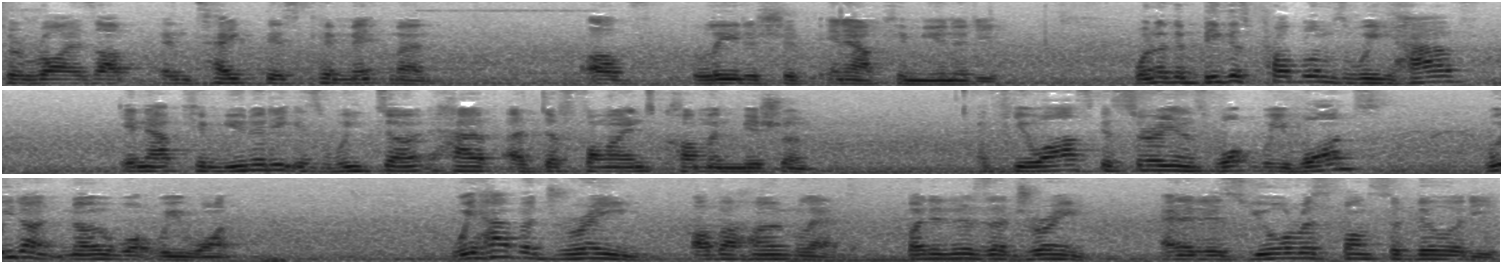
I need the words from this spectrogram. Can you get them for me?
to rise up and take this commitment of leadership in our community. One of the biggest problems we have in our community is we don't have a defined common mission. If you ask Assyrians what we want, we don't know what we want. We have a dream of a homeland, but it is a dream, and it is your responsibility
